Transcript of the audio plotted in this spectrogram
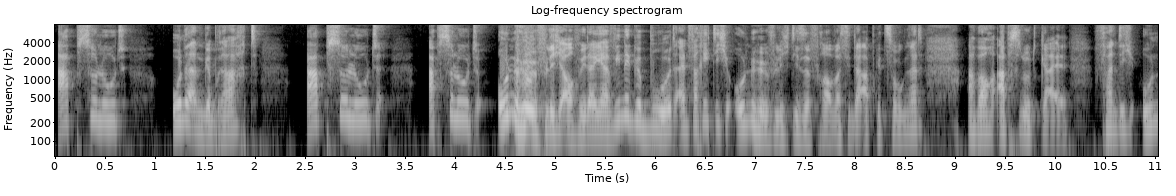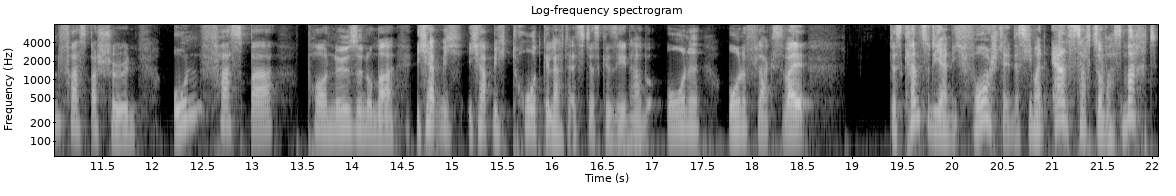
Absolut unangebracht, absolut absolut unhöflich auch wieder. Ja, wie eine Geburt. Einfach richtig unhöflich, diese Frau, was sie da abgezogen hat. Aber auch absolut geil. Fand ich unfassbar schön. Unfassbar pornöse Nummer. Ich habe mich, hab mich totgelacht, als ich das gesehen habe. Ohne, ohne Flachs. Weil das kannst du dir ja nicht vorstellen, dass jemand ernsthaft sowas macht.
